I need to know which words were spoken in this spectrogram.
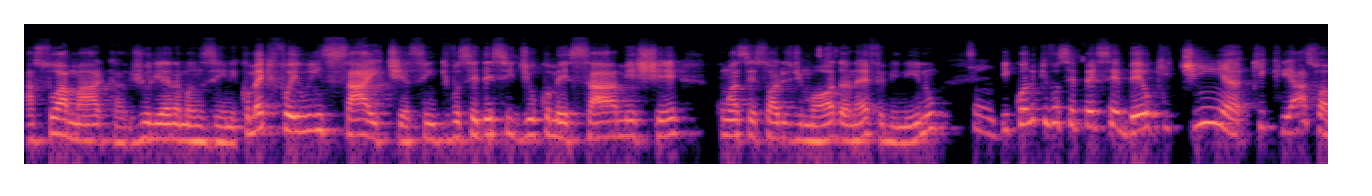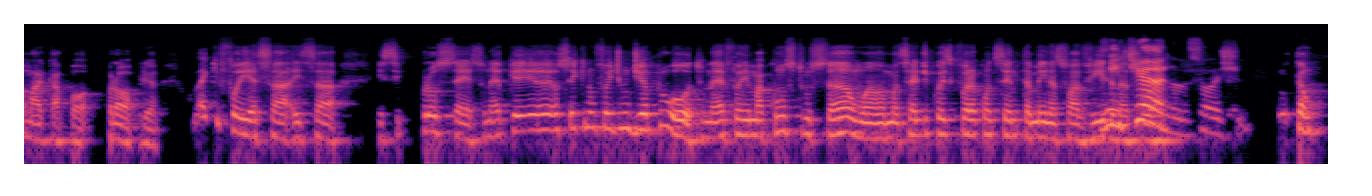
a sua marca, Juliana Manzini. Como é que foi o insight, assim, que você decidiu começar a mexer com acessórios de moda, né, feminino. Sim. E quando que você percebeu que tinha que criar sua marca própria? Como é que foi essa, essa, esse processo, né? Porque eu sei que não foi de um dia para o outro, né? Foi uma construção, uma, uma, série de coisas que foram acontecendo também na sua vida. 20 sua... anos hoje. Então,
